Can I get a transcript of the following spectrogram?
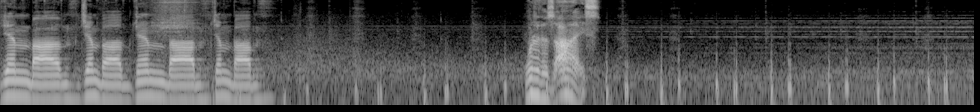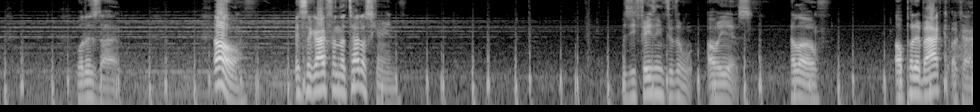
Jim Bob, Jim Bob, Jim Bob, Jim Bob. What are those eyes? What is that? Oh, it's the guy from the title screen. Is he phasing through the... Oh, he is. Hello. I'll put it back? Okay.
